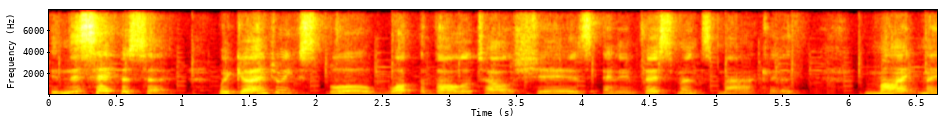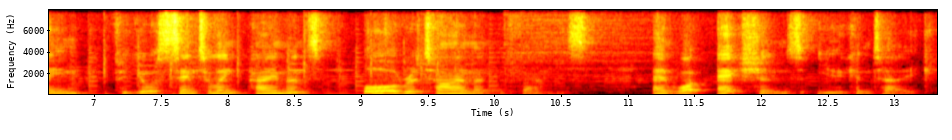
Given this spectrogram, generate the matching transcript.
In this episode, we're going to explore what the volatile shares and investments market might mean for your Centrelink payments or retirement funds and what actions you can take.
